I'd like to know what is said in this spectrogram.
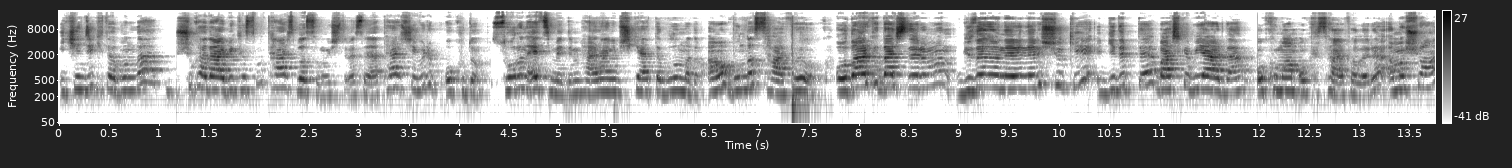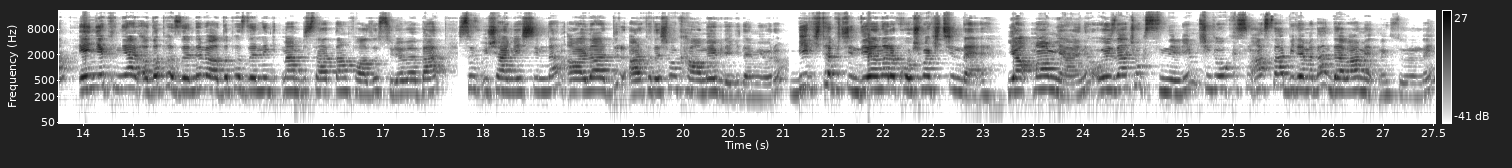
ikinci kitabında şu kadar bir kısmı ters basılmıştı mesela. Ters çevirip okudum. Sorun etmedim. Herhangi bir şikayette bulunmadım. Ama bunda sayfa yok. Oda arkadaşlarımın güzel önerileri şu ki gidip de başka bir yerden okumam o sayfaları. Ama şu an en yakın yer Adapazarı'na ve Adapazarı'na gitmem bir saatten fazla sürüyor ve ben sırf üşengeçliğimden aylardır arkadaşıma kalmaya bile gidemiyorum. Bir kitap için Diyanar'a koşmak için de yapmam yani. O yüzden çok sinirliyim. Çünkü o kısmı asla bilemeden devam etmek zorundayım.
